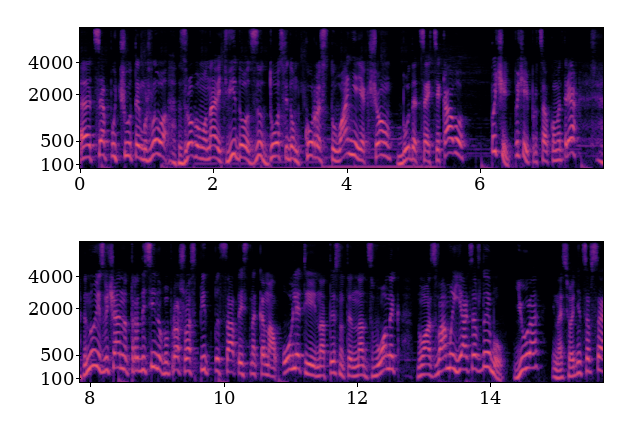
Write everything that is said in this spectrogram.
е, це почути. Можливо, зробимо навіть відео з досвідом користування, якщо буде це цікаво. Пишіть, пишіть про це в коментарях. Ну і звичайно, традиційно попрошу вас підписатись на канал Огляд і натиснути на дзвоник. Ну а з вами, як завжди, був Юра, і на сьогодні це все.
